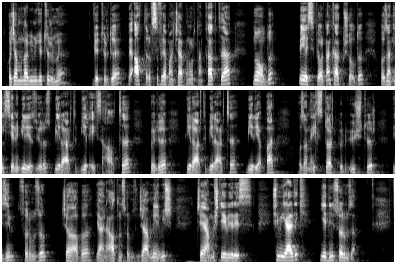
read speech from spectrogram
Hocam bunlar birbirini götürür mü? Götürdü. Ve alt tarafı sıfır yapan çarpan ortadan kalktığı an ne oldu? Belirsizlik ortadan kalkmış oldu. O zaman x yerine 1 yazıyoruz. 1 artı 1 eksi 6 bölü 1 artı 1 artı 1 yapar. O zaman eksi 4 bölü 3'tür. Bizim sorumuzun cevabı yani altın sorumuzun cevabı neymiş? C yanmış diyebiliriz. Şimdi geldik 7. sorumuza.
